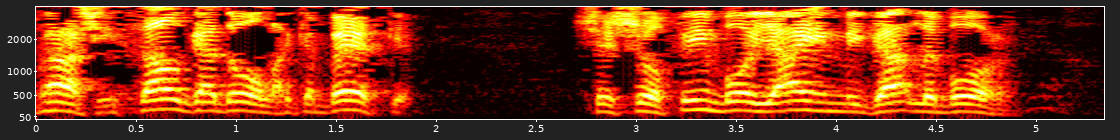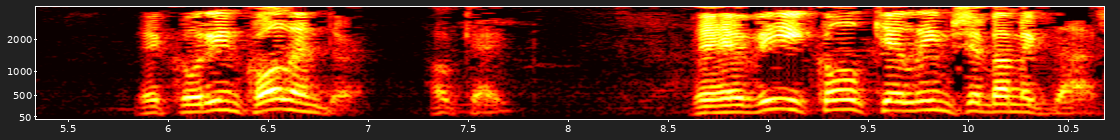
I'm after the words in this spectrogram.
Rashi sal gadol, like a basket. Sheshofim bo yain migat lebor. Vekorim colander. Okay. Vehevi kol kelim shebamikdash.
